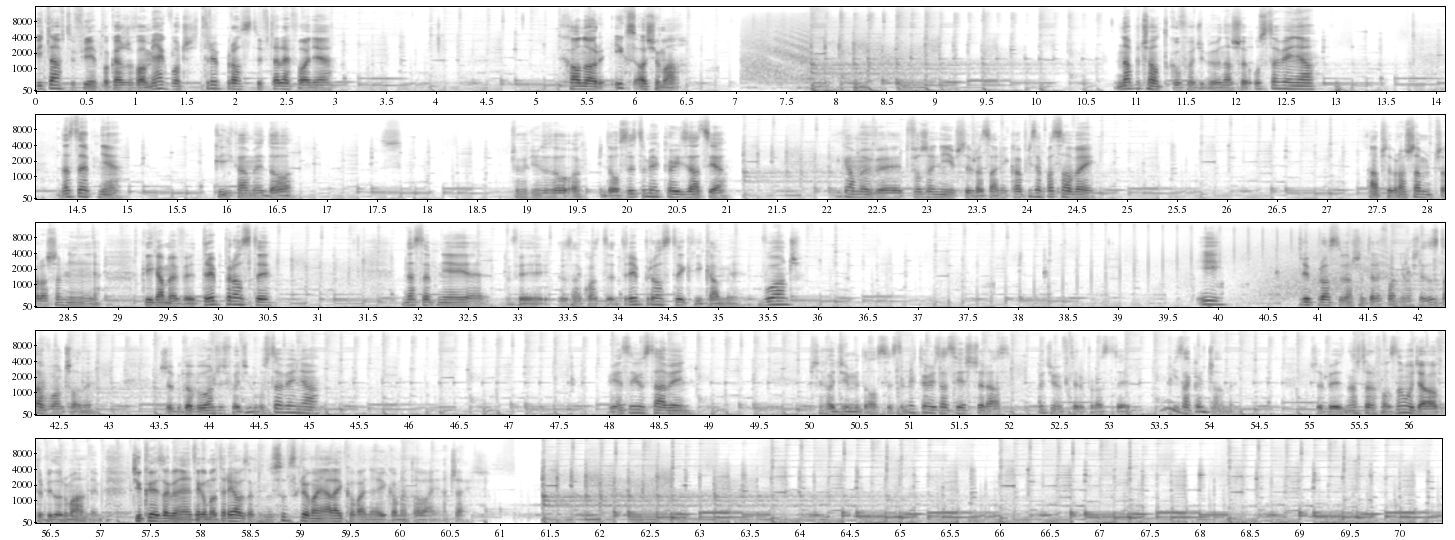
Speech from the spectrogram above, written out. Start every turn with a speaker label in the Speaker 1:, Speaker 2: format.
Speaker 1: Witam, w tym filmie pokażę wam jak włączyć tryb prosty w telefonie Honor X8a. Na początku wchodzimy w nasze ustawienia. Następnie klikamy do przechodzimy do, do systemu i aktualizacja. Klikamy w tworzenie i przywracanie kopii zapasowej. A, przepraszam, przepraszam, nie, nie, nie. Klikamy w tryb prosty. Następnie w zakładce tryb prosty klikamy włącz. I tryb prosty w naszym telefonie właśnie został włączony. Żeby go wyłączyć wchodzimy w ustawienia. Więcej ustawień. Przechodzimy do systemu aktualizacji jeszcze raz. Wchodzimy w tryb prosty i zakończamy żeby nasz telefon znowu działał w trybie normalnym. Dziękuję za oglądanie tego materiału, zachęcam do subskrybowania, lajkowania i komentowania. Cześć!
